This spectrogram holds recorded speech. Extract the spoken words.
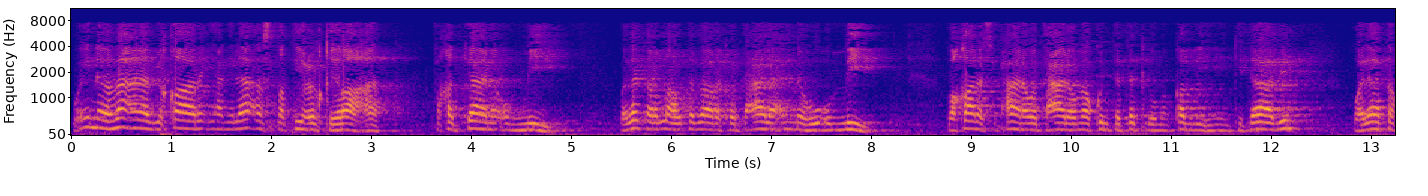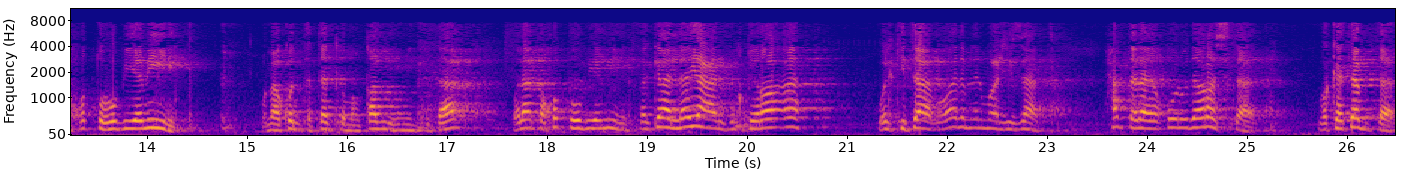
وإنما ما أنا بقارئ يعني لا أستطيع القراءة. فقد كان أمي. وذكر الله تبارك وتعالى أنه أمي. وقال سبحانه وتعالى وما كنت تتلو من قبله من كتاب ولا تخطه بيمينك. وما كنت تتلو من قبله من كتاب ولا تخطه بيمينك. فكان لا يعرف القراءة والكتاب وهذا من المعجزات. حتى لا يقول درست وكتبت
